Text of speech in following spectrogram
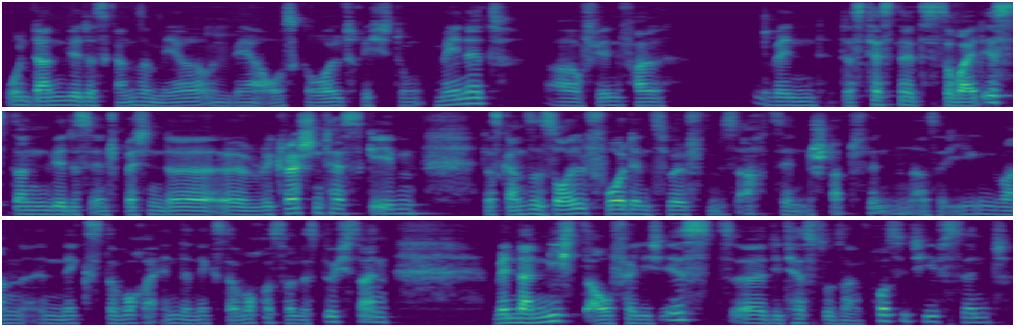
und dann wird das Ganze mehr und mehr ausgerollt Richtung Mainnet. Auf jeden Fall, wenn das Testnet soweit ist, dann wird es entsprechende äh, Regression-Tests geben. Das Ganze soll vor dem 12. bis 18. stattfinden, also irgendwann nächste Woche, Ende nächster Woche soll das durch sein. Wenn dann nichts auffällig ist, äh, die Tests sozusagen positiv sind,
